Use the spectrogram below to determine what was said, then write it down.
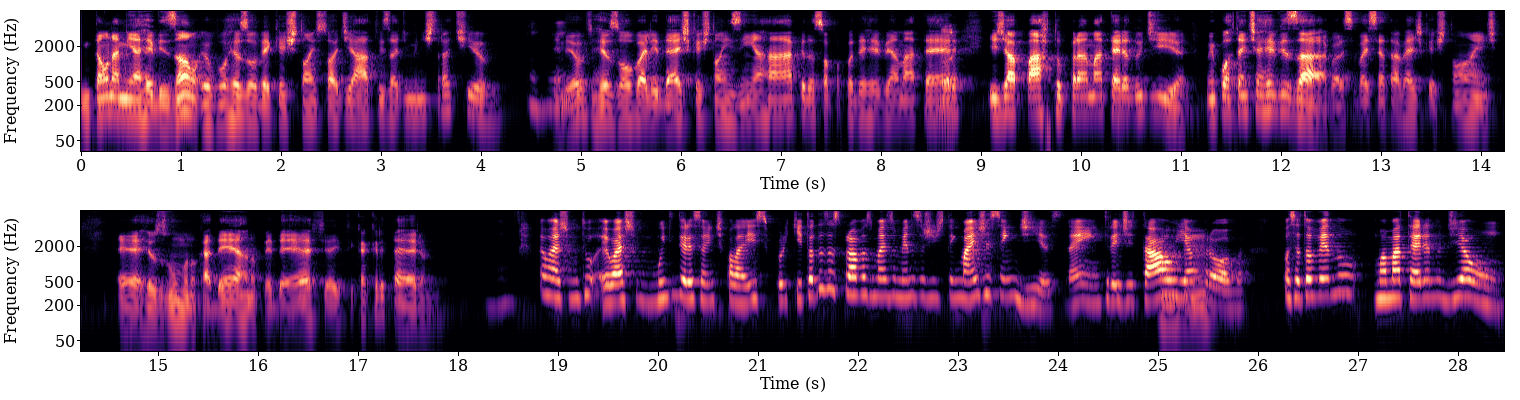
Então, na minha revisão, eu vou resolver questões só de atos administrativos. Uhum. Entendeu? Resolvo ali 10 questõezinhas rápidas só para poder rever a matéria e já parto para a matéria do dia. O importante é revisar. Agora, se vai ser através de questões, é, resumo no caderno, PDF, aí fica a critério. Eu acho, muito, eu acho muito interessante falar isso, porque todas as provas, mais ou menos, a gente tem mais de 100 dias, né? Entre edital e a Uhum. prova. Você tô vendo uma matéria no dia 1.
